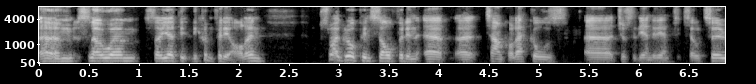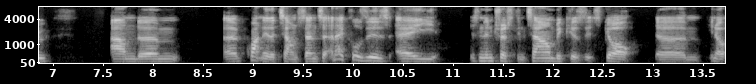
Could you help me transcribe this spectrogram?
Um, so, um, so yeah, they, they, couldn't fit it all in. So I grew up in Salford in uh, a town called Eccles, uh, just at the end of the M602, and um, uh, quite near the town centre. And Eccles is a it's an interesting town because it's got um, you know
